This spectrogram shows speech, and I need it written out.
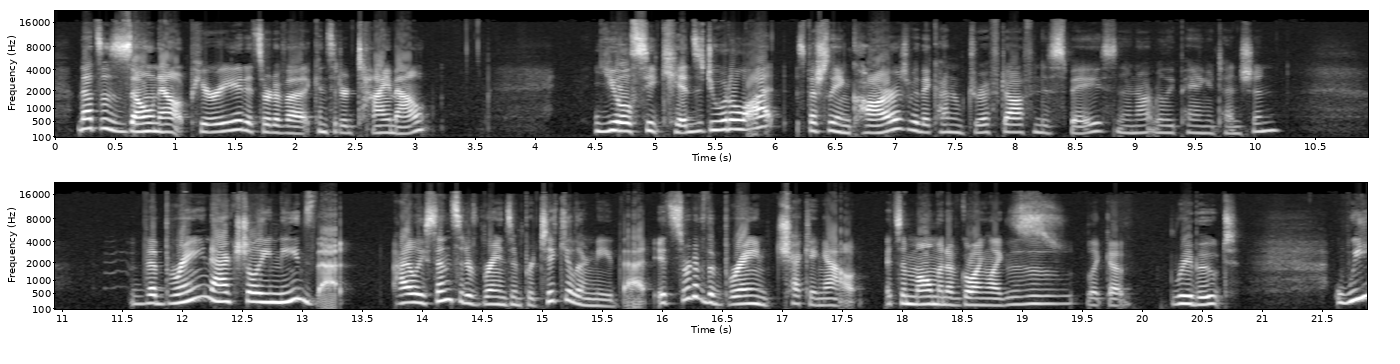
That's a zone out period. It's sort of a considered timeout. You'll see kids do it a lot, especially in cars where they kind of drift off into space and they're not really paying attention. The brain actually needs that. Highly sensitive brains in particular need that. It's sort of the brain checking out. It's a moment of going like this is like a reboot. We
